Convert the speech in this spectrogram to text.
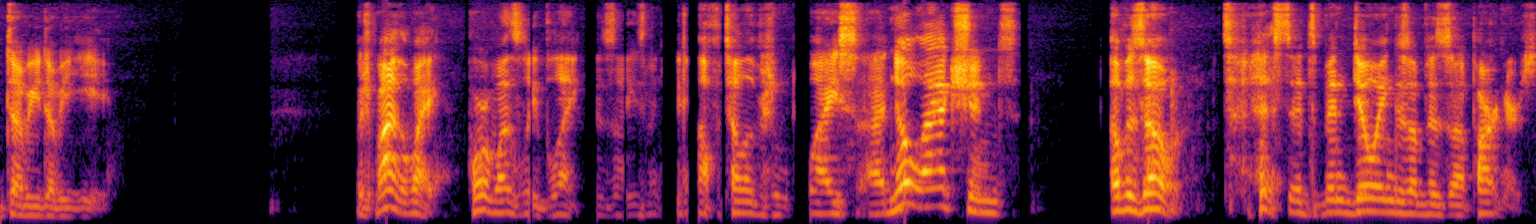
WWE. Which, by the way, Poor Wesley Blake, because uh, he's been taken off of television twice. Uh, no actions of his own. it's been doings of his uh, partners.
